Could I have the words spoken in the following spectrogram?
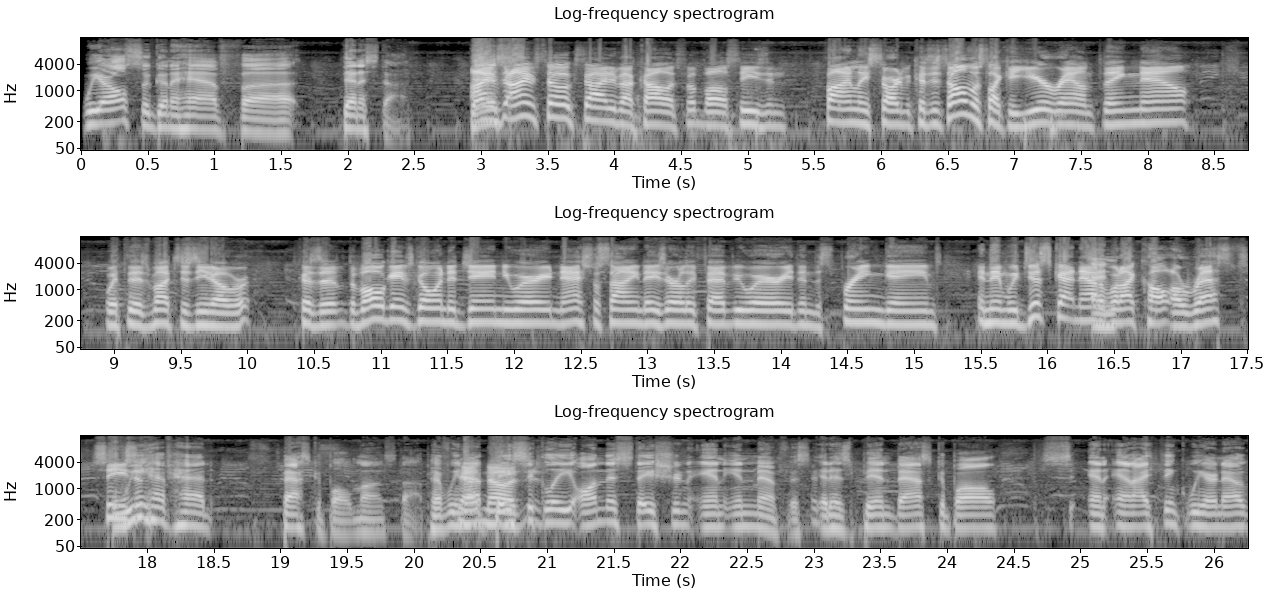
We are also going to have uh, Dennis Dodd. I'm, I'm so excited about college football season finally starting because it's almost like a year-round thing now with as much as, you know, because the, the bowl games go into January, National Signing Days early February, then the spring games, and then we've just gotten out of what I call a rest season. We have had basketball nonstop. Have we Yeah, not? no, Basically, on this station and in Memphis, it has been basketball, and and I think we are now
